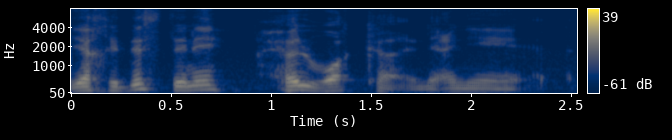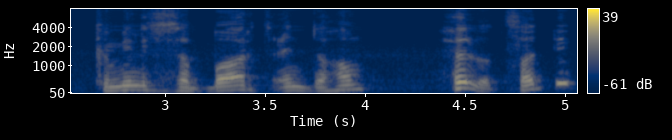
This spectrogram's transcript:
يا أخي Destiny حلوة يعني community support عندهم. حلو تصدق.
